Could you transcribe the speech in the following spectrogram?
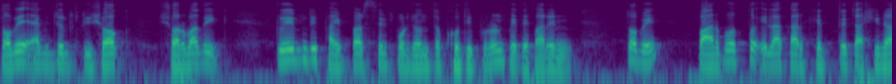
তবে একজন কৃষক সর্বাধিক টোয়েন্টি ফাইভ পার্সেন্ট পর্যন্ত ক্ষতিপূরণ পেতে পারেন। তবে পার্বত্য এলাকার ক্ষেত্রে চাষিরা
